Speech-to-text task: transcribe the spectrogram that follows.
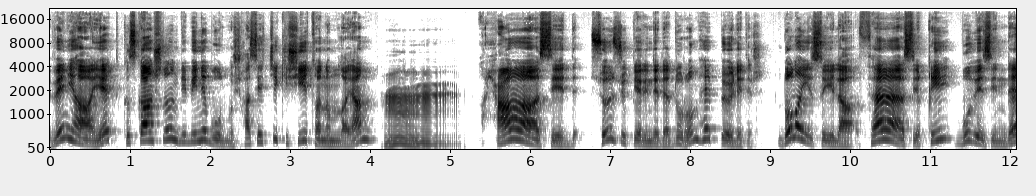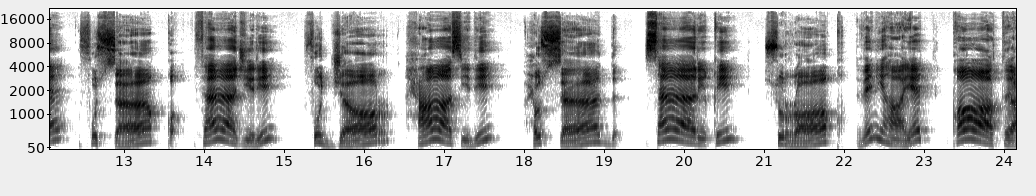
ve nihayet kıskançlığın dibini bulmuş hasetçi kişiyi tanımlayan hmm. hasid. Sözcüklerinde de durum hep böyledir. Dolayısıyla fasiki bu vezinde fussak, faciri fuccar, hasidi hussad, sariki surrak ve nihayet katı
